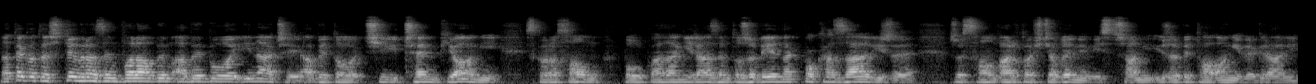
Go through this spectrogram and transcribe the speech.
Dlatego też tym razem wolałbym, aby było inaczej, aby to ci czempioni, skoro są poukładani razem, to żeby jednak pokazali, że, że są wartościowymi mistrzami i żeby to oni wygrali.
